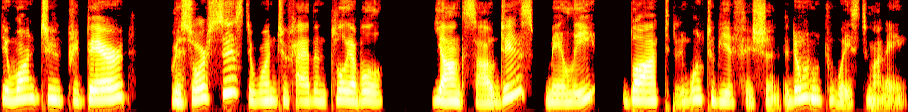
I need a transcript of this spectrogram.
They want to prepare resources. They want to have employable young Saudis, mainly, but they want to be efficient. They don't want to waste money.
